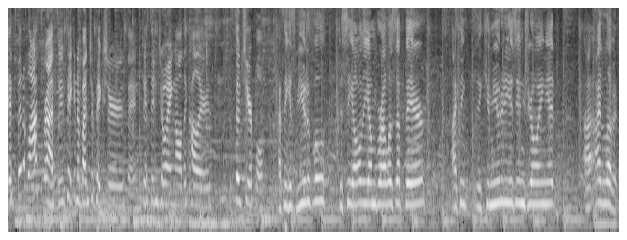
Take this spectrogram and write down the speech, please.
It's been a blast for us. We've taken a bunch of pictures and just enjoying all the colors. So cheerful. I think it's beautiful to see all the umbrellas up there. I think the community is enjoying it. I, I love it.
